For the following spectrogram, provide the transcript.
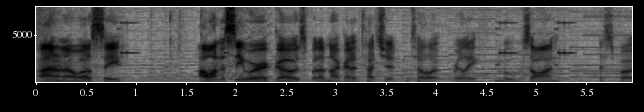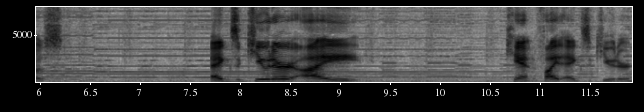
I don't know, we'll see. I want to see where it goes, but I'm not going to touch it until it really moves on, I suppose. Exeggutor, I can't fight Exeggutor.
